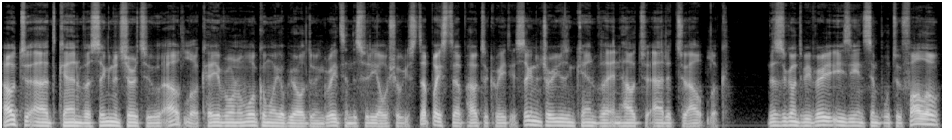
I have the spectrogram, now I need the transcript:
How to add Canva signature to Outlook. Hey everyone and welcome. I hope you're all doing great. In this video, I will show you step by step how to create a signature using Canva and how to add it to Outlook. This is going to be very easy and simple to follow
